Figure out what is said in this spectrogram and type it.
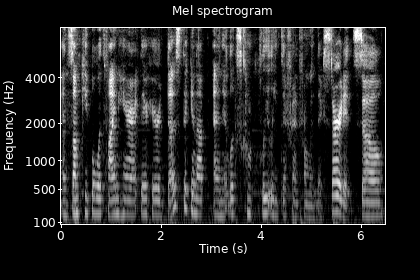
And some people with fine hair, their hair does thicken up and it looks completely different from when they started. So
